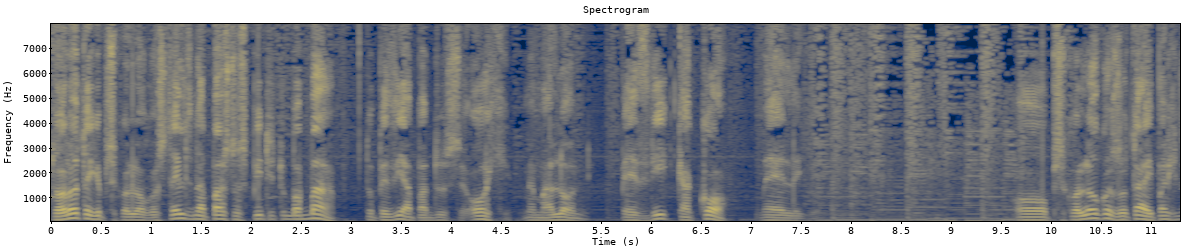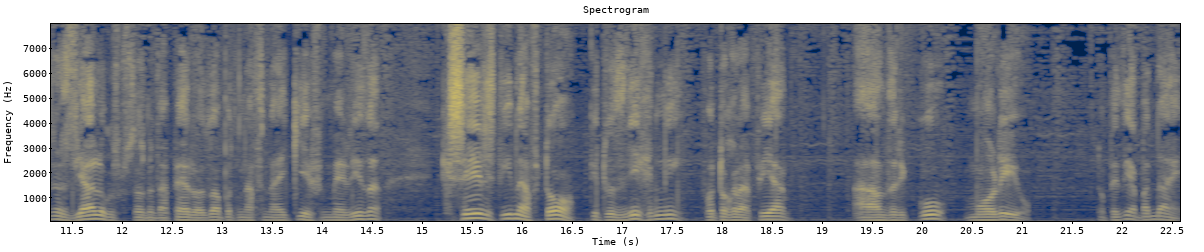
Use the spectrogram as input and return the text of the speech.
Το ρώταγε ο ψυχολόγος θέλεις να πας στο σπίτι του μπαμπά; Το παιδί απαντούσε όχι με μαλώνει παιδί κακό με έλεγε. Ο ψυχολόγος ρωτάει υπάρχει ένας διάλογος που σας μεταφέρω εδώ από την Αθηναϊκή εφημερίδα. Ξέρεις τι είναι αυτό; Και του δείχνει φωτογραφία ανδρικού μορίου το παιδί απαντάει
